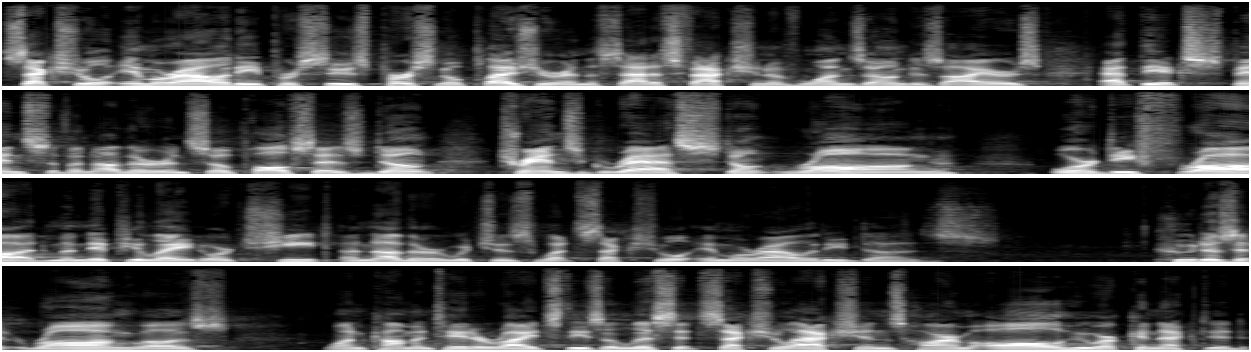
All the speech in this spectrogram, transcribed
Sexual immorality pursues personal pleasure and the satisfaction of one's own desires at the expense of another. And so Paul says, don't transgress, don't wrong or defraud, manipulate, or cheat another, which is what sexual immorality does. Who does it wrong? Well, as one commentator writes, these illicit sexual actions harm all who are connected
